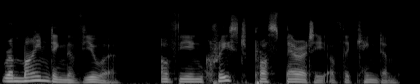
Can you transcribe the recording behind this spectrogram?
reminding the viewer of the increased prosperity of the kingdom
